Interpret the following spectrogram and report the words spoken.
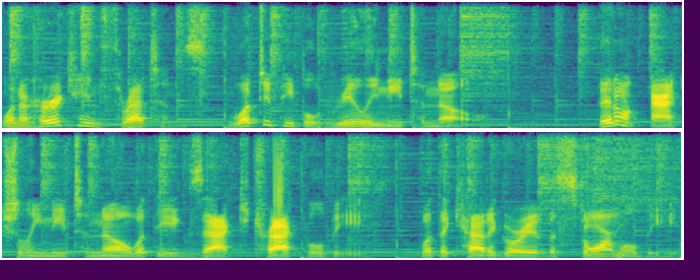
When a hurricane threatens, what do people really need to know? They don't actually need to know what the exact track will be, what the category of the storm will be,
